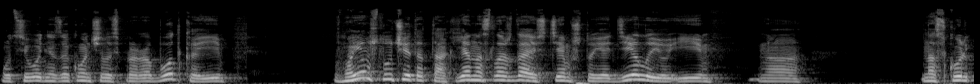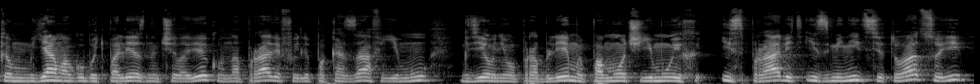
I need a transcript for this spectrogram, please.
Вот сегодня закончилась проработка, и в моем случае это так. Я наслаждаюсь тем, что я делаю, и э, насколько я могу быть полезным человеку, направив или показав ему, где у него проблемы, помочь ему их исправить, изменить ситуацию, и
